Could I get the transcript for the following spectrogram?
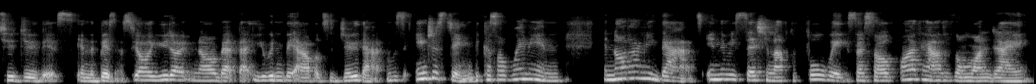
to do this in the business. Oh, you don't know about that. You wouldn't be able to do that. It was interesting because I went in and not only that, in the recession after four weeks, I sold five houses on one day,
